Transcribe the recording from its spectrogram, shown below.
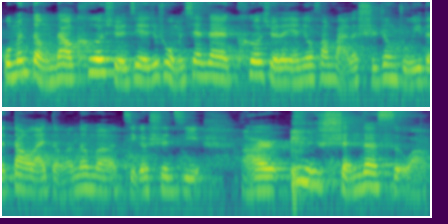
我们等到科学界，就是我们现在科学的研究方法的实证主义的到来，等了那么几个世纪，而 神的死亡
